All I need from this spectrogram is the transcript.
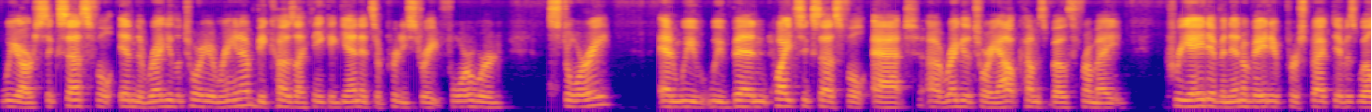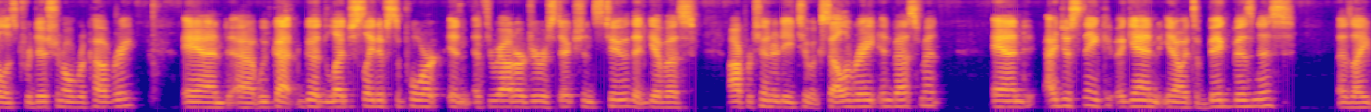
We are successful in the regulatory arena because I think, again, it's a pretty straightforward story. And we've, we've been quite successful at uh, regulatory outcomes, both from a creative and innovative perspective as well as traditional recovery. And uh, we've got good legislative support in, throughout our jurisdictions too that give us opportunity to accelerate investment. And I just think, again, you know, it's a big business as I,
